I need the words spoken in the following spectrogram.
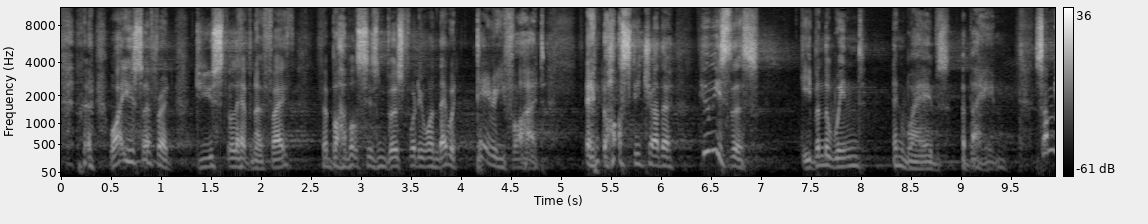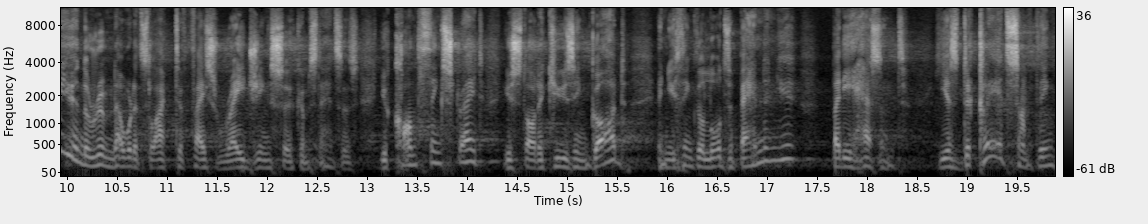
Why are you so afraid? Do you still have no faith? The Bible says in verse 41 they were terrified and asked each other, Who is this? Even the wind and waves obey him. Some of you in the room know what it's like to face raging circumstances. You can't think straight, you start accusing God, and you think the Lord's abandoned you, but he hasn't. He has declared something,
